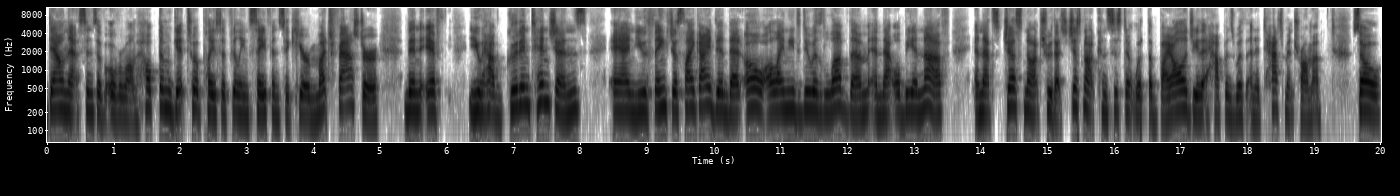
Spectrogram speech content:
down that sense of overwhelm help them get to a place of feeling safe and secure much faster than if you have good intentions and you think just like I did that, oh, all I need to do is love them and that will be enough. And that's just not true. That's just not consistent with the biology that happens with an attachment trauma. So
